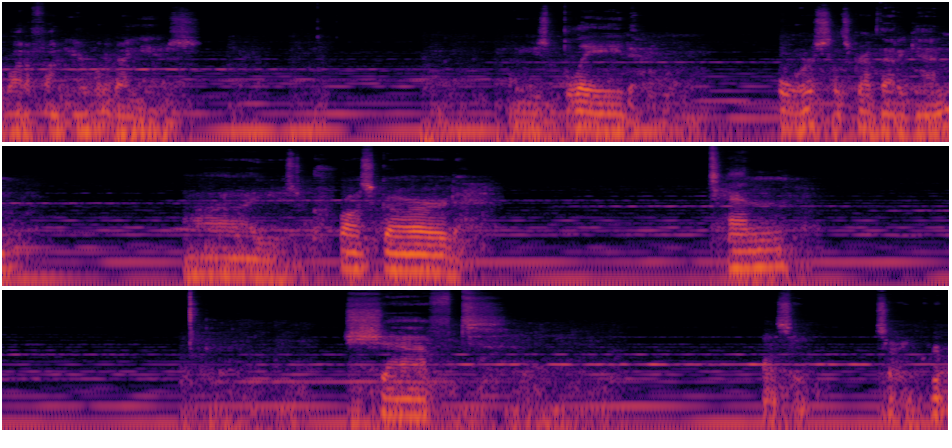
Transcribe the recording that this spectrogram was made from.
a lot of fun here. What did I use? I used blade 4, so let's grab that again. I used crossguard 10. Shaft. To see. Sorry, grip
